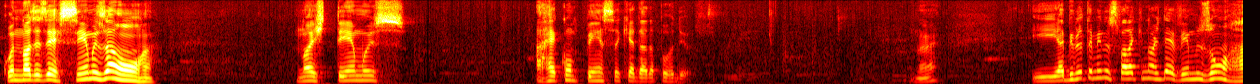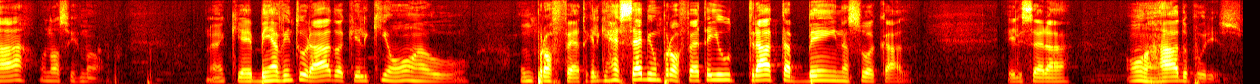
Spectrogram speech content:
Quando nós exercemos a honra, nós temos a recompensa que é dada por Deus. Né? E a Bíblia também nos fala que nós devemos honrar o nosso irmão. Né? Que é bem-aventurado aquele que honra o, um profeta, aquele que recebe um profeta e o trata bem na sua casa. Ele será honrado por isso.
